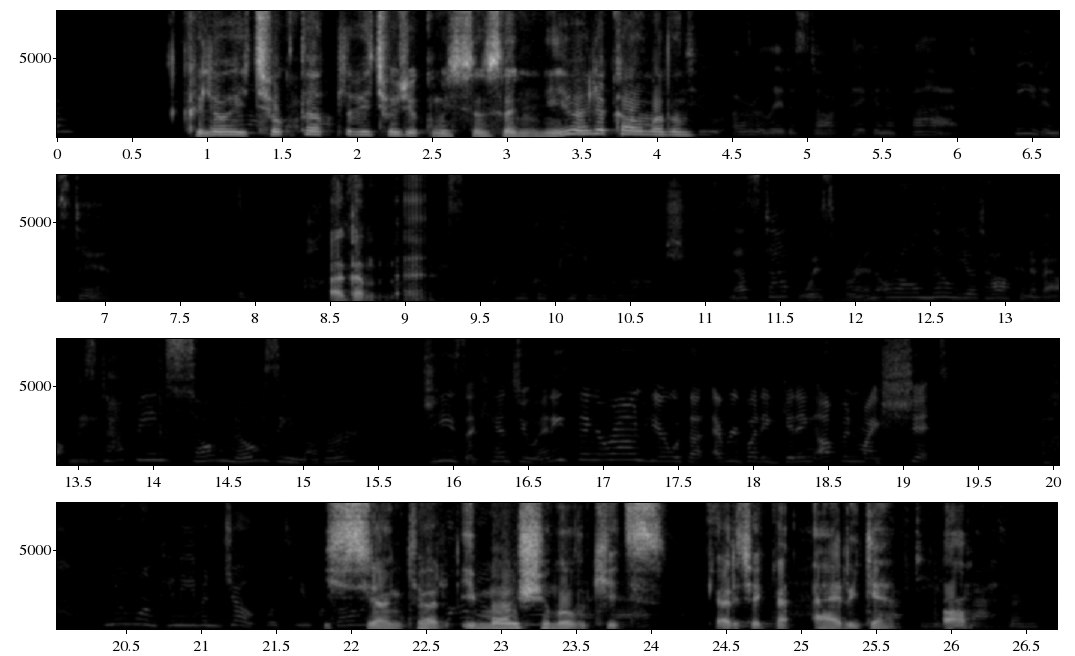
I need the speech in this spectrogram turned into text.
am? Chloe çok tatlı bir çocukmuşsun sen. Niye öyle kalmadın? Agam be. Garage. Now stop whispering, or I'll know you're talking about me. Stop being so nosy, mother. Jeez, I can't do anything around here without everybody getting up in my shit. No one can even joke with you. Chloe. İsyankar, emotional kids. Gerçekten ergen. have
